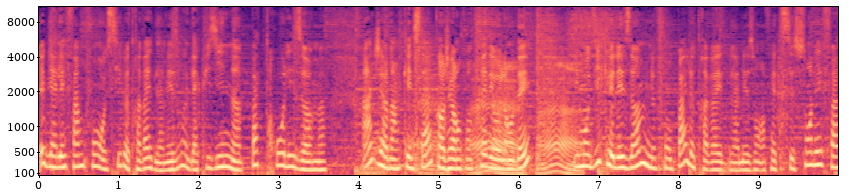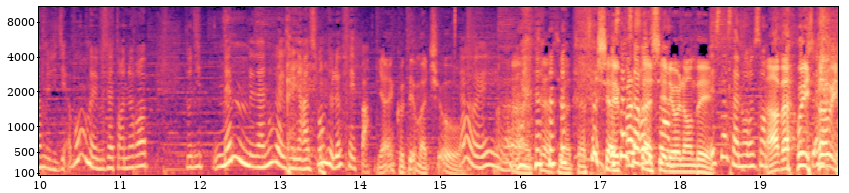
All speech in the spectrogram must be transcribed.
eh bien les femmes font aussi le travail de la maison et de la cuisine, pas trop les hommes. Hein, j'ai remarqué ça quand j'ai rencontré des Hollandais. Ah. Ils m'ont dit que les hommes ne font pas le travail de la maison. En fait, ce sont les femmes. J'ai dit ah bon mais vous êtes en Europe. Ils ont dit même la nouvelle génération ne le fait pas. Il y a un côté macho. Ah oui. Ah, tiens, tiens, tiens. Ça, je savais pas ça chez les Hollandais. Et ça, ça nous ressemble. Ah bah oui, ça oui.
